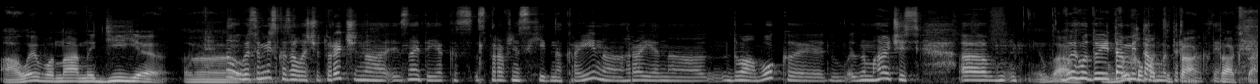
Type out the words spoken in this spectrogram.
але вона не діє. е, Ну, ви самі сказали, що Туреччина, знаєте, як справжня східна країна, грає на два боки, намагаючись е, да, вигоду і там, і там отримати. Так, так, так.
